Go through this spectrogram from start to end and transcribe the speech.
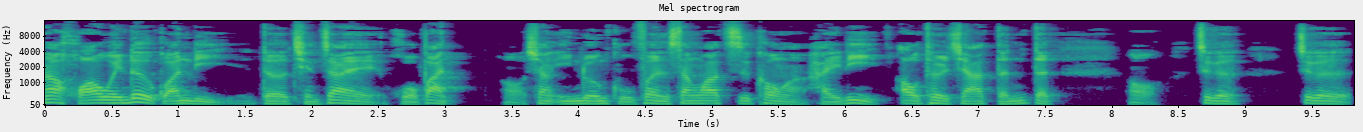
那华为乐管理的潜在伙伴，哦像银轮股份、三花智控啊、海力、奥特加等等，哦这个这个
